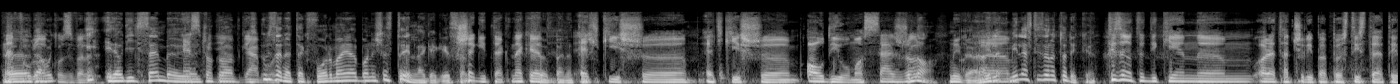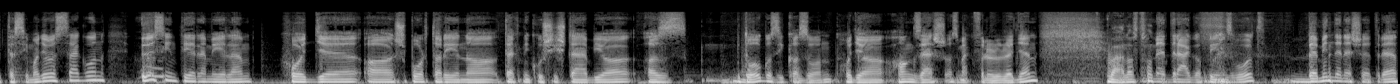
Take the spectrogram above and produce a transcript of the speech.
Ne de foglalkozz vele. Így, hogy így szembe jön csak a Gábor. üzenetek formájában, és ez tényleg egészen Segítek neked egy kis, egy kis audiomasszázsal. Na, mivel? Mi, mi lesz 15-én? 15-én a Red Hot Chili Peppers tiszteletét teszi Magyarországon. Őszintén remélem, hogy a sportaréna technikusi stábja az dolgozik azon, hogy a hangzás az megfelelő legyen. Választhat? Mert drága pénz volt. De minden esetre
